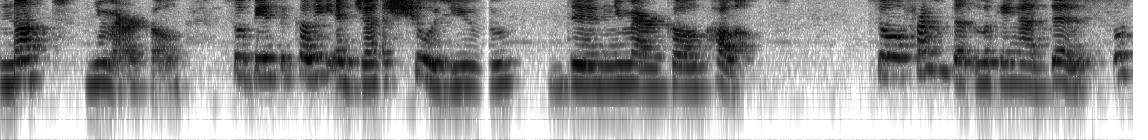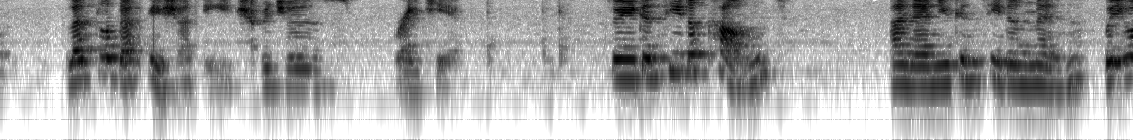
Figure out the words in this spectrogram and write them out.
not numerical. So basically, it just shows you the numerical columns. So from looking at this, let's look at patient age, which is right here. So you can see the count, and then you can see the min, but you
